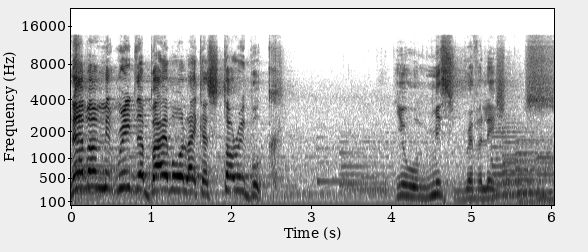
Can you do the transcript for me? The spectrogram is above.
Never read the Bible like a storybook, you will miss revelations.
